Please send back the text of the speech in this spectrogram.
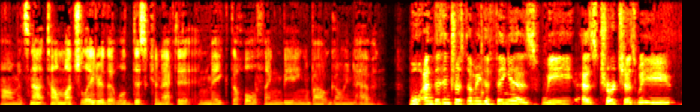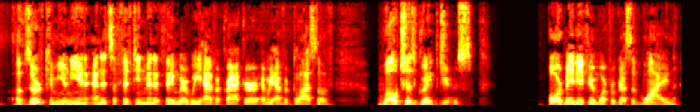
Um, it's not till much later that we'll disconnect it and make the whole thing being about going to heaven. Well, and the interest, I mean, the thing is, we, as churches, we observe communion and it's a 15 minute thing where we have a cracker and we have a glass of Welch's grape juice, or maybe if you're more progressive, wine,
